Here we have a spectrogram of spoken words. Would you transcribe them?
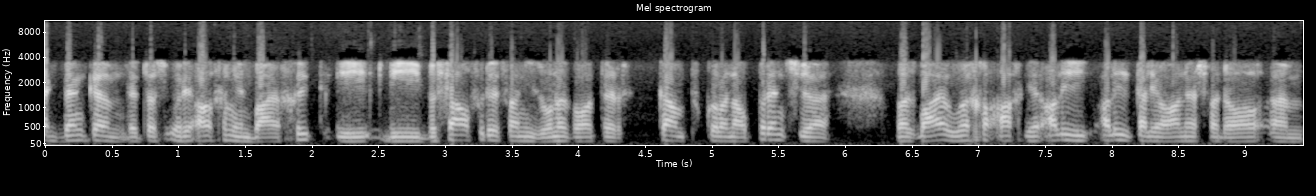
Ek dink um, dit was oor die algemeen baie goed. Die die bevelvoerder van die Sonnewater kamp, kolonel Prinsloo, was baie hoog geag deur al die al die Italianers wat daar um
